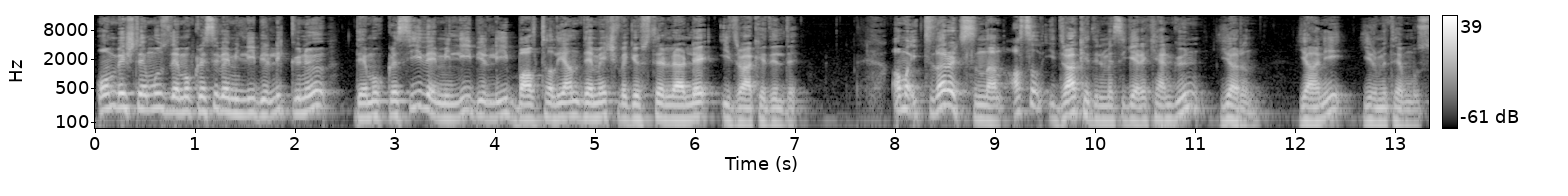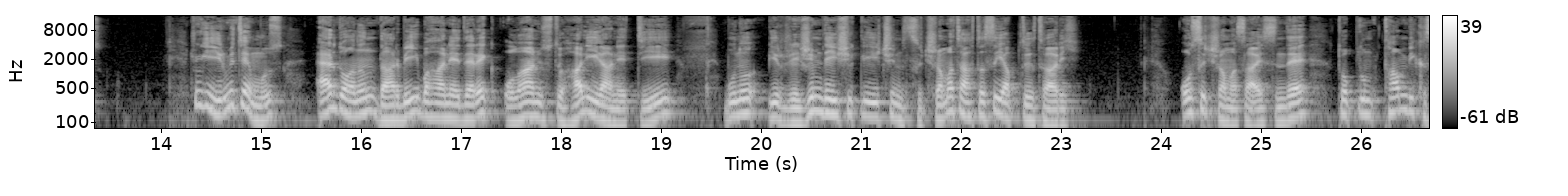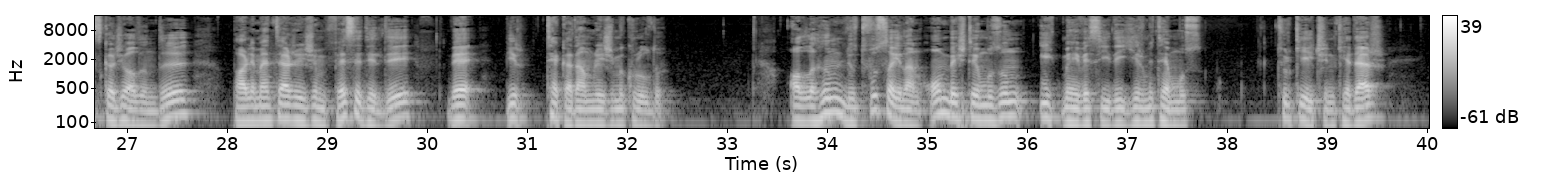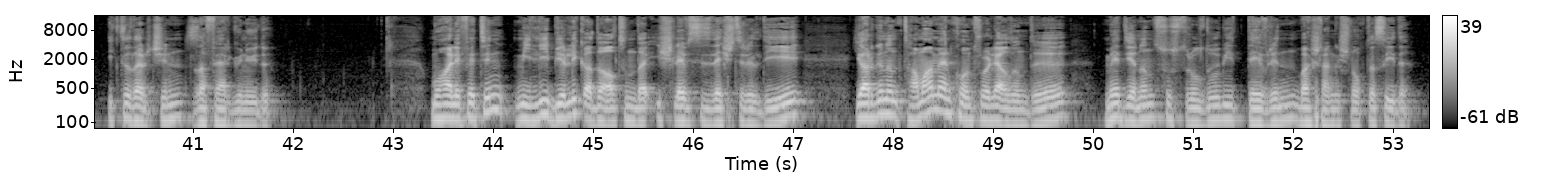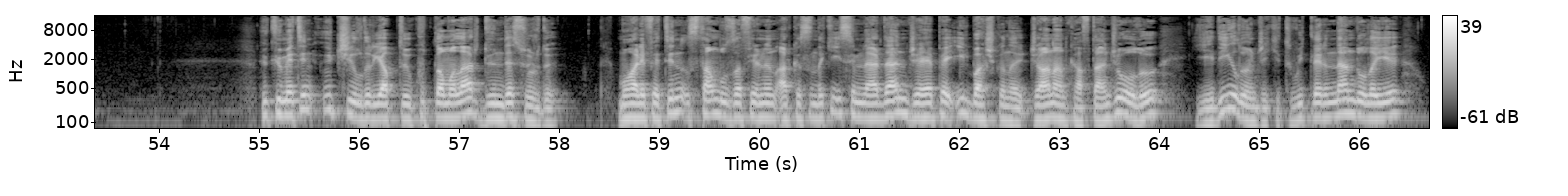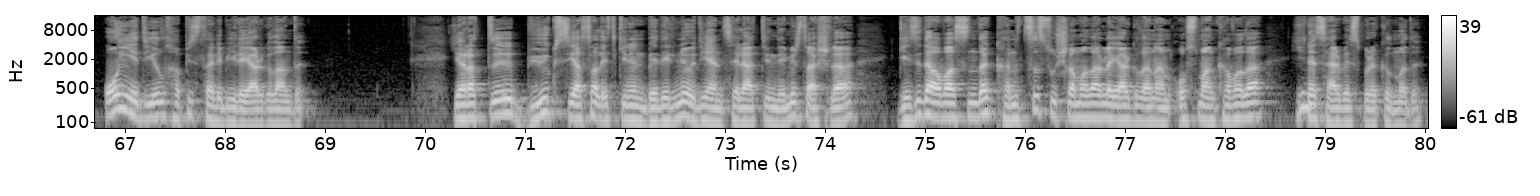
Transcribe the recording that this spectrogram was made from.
15 Temmuz Demokrasi ve Milli Birlik Günü demokrasi ve milli birliği baltalayan demeç ve gösterilerle idrak edildi. Ama iktidar açısından asıl idrak edilmesi gereken gün yarın yani 20 Temmuz. Çünkü 20 Temmuz Erdoğan'ın darbeyi bahane ederek olağanüstü hal ilan ettiği, bunu bir rejim değişikliği için sıçrama tahtası yaptığı tarih. O sıçrama sayesinde toplum tam bir kıskacı alındı, parlamenter rejim feshedildi ve bir tek adam rejimi kuruldu. Allah'ın lütfu sayılan 15 Temmuz'un ilk meyvesiydi 20 Temmuz. Türkiye için keder, iktidar için zafer günüydü. Muhalefetin milli birlik adı altında işlevsizleştirildiği, yargının tamamen kontrole alındığı, medyanın susturulduğu bir devrin başlangıç noktasıydı. Hükümetin 3 yıldır yaptığı kutlamalar dünde sürdü. Muhalefetin İstanbul zaferinin arkasındaki isimlerden CHP İl Başkanı Canan Kaftancıoğlu 7 yıl önceki tweetlerinden dolayı 17 yıl hapis talebiyle yargılandı. Yarattığı büyük siyasal etkinin bedelini ödeyen Selahattin Demirtaş'la Gezi davasında kanıtsız suçlamalarla yargılanan Osman Kavala yine serbest bırakılmadı.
